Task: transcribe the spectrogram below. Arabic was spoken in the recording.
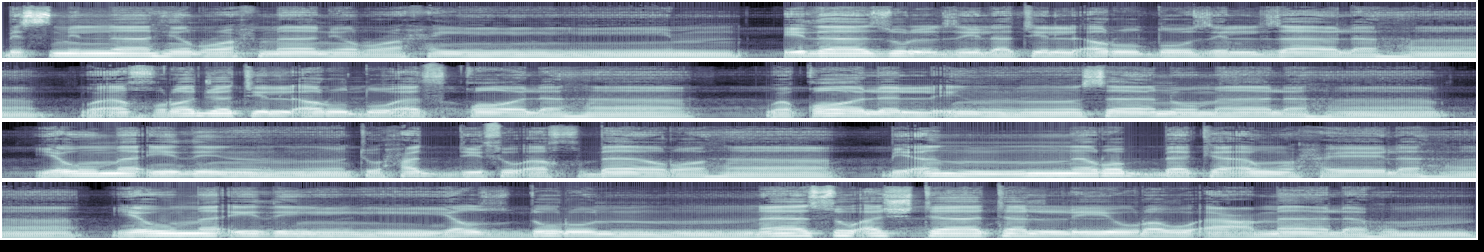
بسم الله الرحمن الرحيم. إذا زلزلت الأرض زلزالها وأخرجت الأرض أثقالها وقال الإنسان ما لها يومئذ تحدث أخبارها بأن ربك أوحي لها يومئذ يصدر الناس أشتاتا ليروا أعمالهم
